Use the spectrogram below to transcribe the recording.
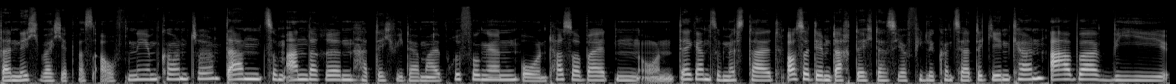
dann nicht, weil ich etwas aufnehmen konnte. Dann zum anderen hatte ich wieder mal Prüfungen und Hausarbeiten und der ganze Mist halt. Außerdem dachte ich, dass ich auf viele Konzerte gehen kann. Aber wie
